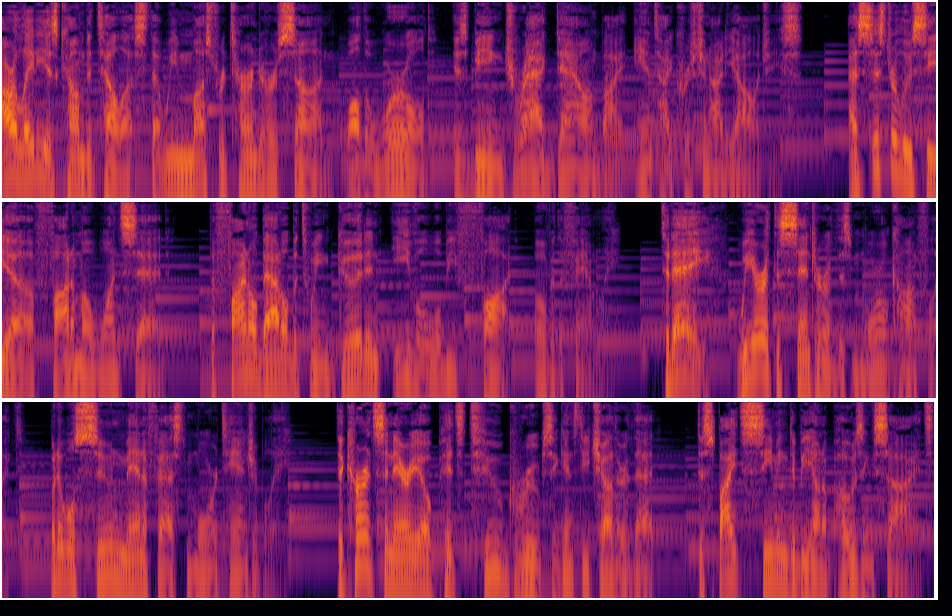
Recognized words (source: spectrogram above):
Our Lady has come to tell us that we must return to her Son while the world is being dragged down by anti-Christian ideologies. As Sister Lucia of Fatima once said, the final battle between good and evil will be fought over the family. Today, we are at the center of this moral conflict, but it will soon manifest more tangibly. The current scenario pits two groups against each other that, despite seeming to be on opposing sides,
